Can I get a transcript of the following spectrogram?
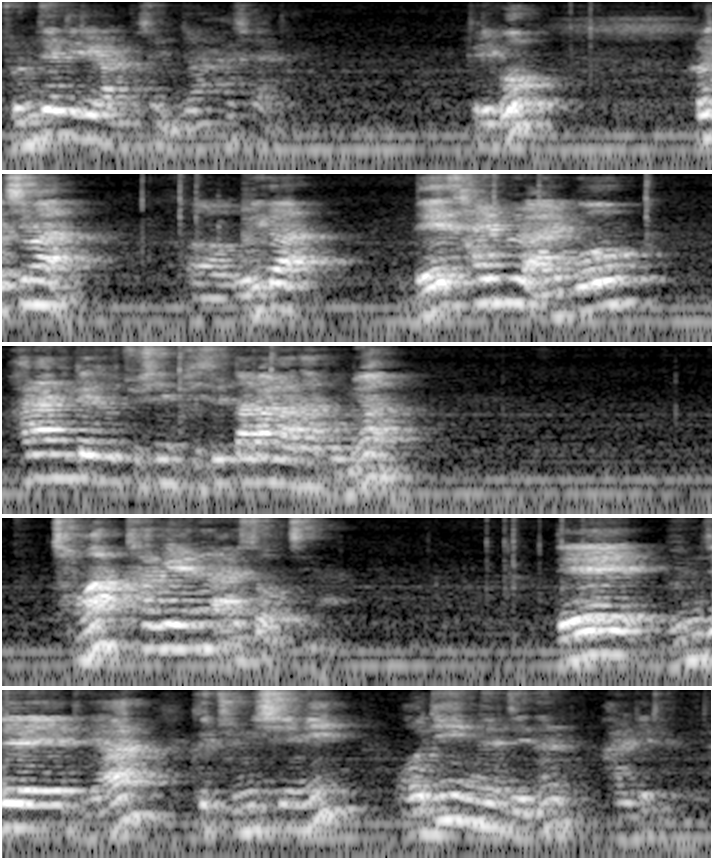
존재들이라는 것을 인정하셔야 돼요. 그리고 그렇지만 어, 우리가 내 삶을 알고 하나님께서 주신 빛을 따라가다 보면 정확하게는 알 수 없지만 내 문제에 대한 그 중심이 어디 있는지는 알게 됩니다.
